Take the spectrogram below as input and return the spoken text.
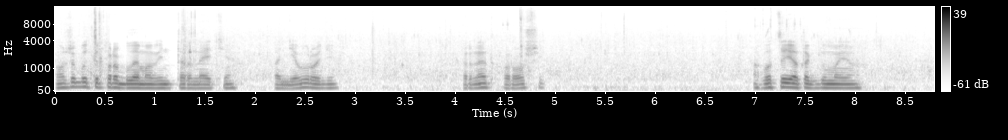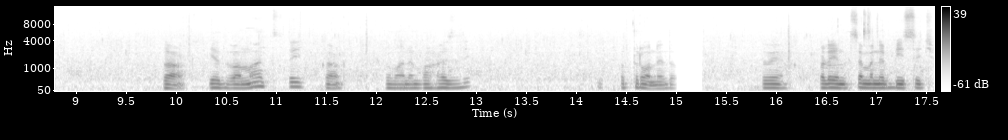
Може бути проблема в інтернеті. А ні, вроді. Інтернет хороший. А оце я так думаю. Так, є 12. Так, у мене магазин. Патрони. Диви. Блін, це мене бісить.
